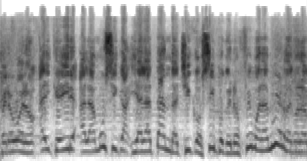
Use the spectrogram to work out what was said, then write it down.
Pero bueno, hay que ir a la música y a la tanda, chicos, sí, porque nos fuimos a la mierda con la.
